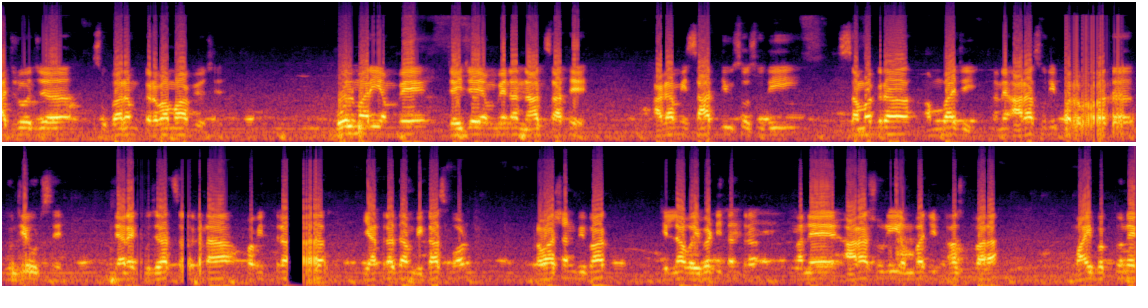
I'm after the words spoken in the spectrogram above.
આજરોજ શુભારંભ કરવામાં આવ્યો છે. બોલ મારી અંબે, જય જય અંબેના નાદ સાથે આગામી સાત દિવસો સુધી સમગ્ર અંબાજી અને આરાસુરી પર્વત ગુંજી ઉઠશે. ત્યારે ગુજરાત સરકારના પવિત્ર યાત્રાધામ વિકાસ બોર્ડ, પ્રવાસન વિભાગ, જિલ્લા વહીવટી તંત્ર અને આરાસુરી અંબાજી ટ્રસ્ટ દ્વારા માઈ ભક્તોને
